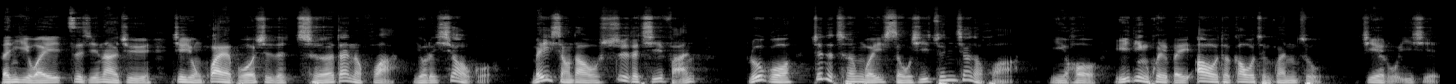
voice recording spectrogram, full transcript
本以为自己那句借用怪博士的扯淡的话有了效果，没想到适得其反。如果真的成为首席专家的话，以后一定会被奥特高层关注，介入一些。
